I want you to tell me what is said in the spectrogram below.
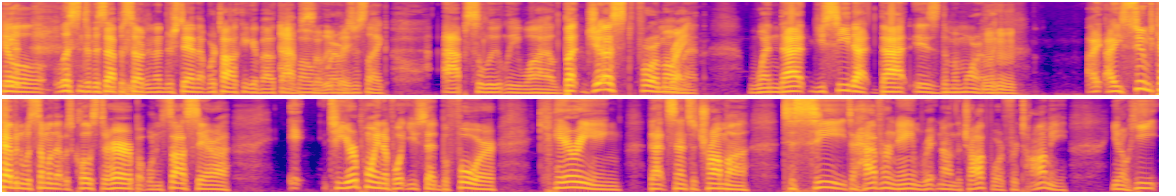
he'll listen to this episode and understand that we're talking about that moment where it was just like absolutely wild. But just for a moment, Right. When that you see that that is the memorial. Like, Mhm. I, I assumed Kevin was someone that was close to her, but when he saw Sarah, it, to your point of what you said before, carrying that sense of trauma to see to have her name written on the chalkboard for Tommy, you know, he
